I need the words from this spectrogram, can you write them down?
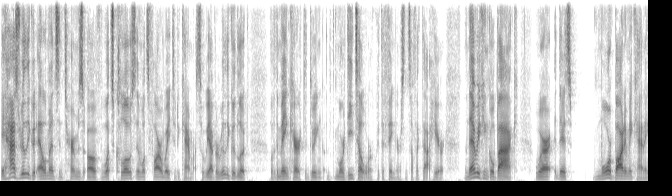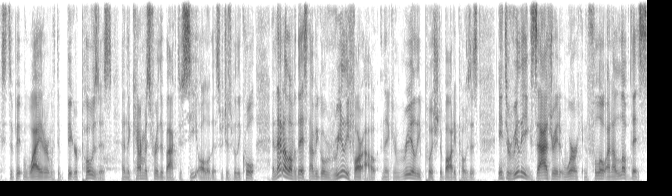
it has really good elements in terms of what's close and what's far away to the camera. So we have a really good look of the main character doing more detail work with the fingers and stuff like that here. And then we can go back where there's more body mechanics. It's a bit wider with the bigger poses, and the camera's further back to see all of this, which is really cool. And then I love this that we go really far out, and then you can really push the body poses into really exaggerated work and flow. And I love this.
